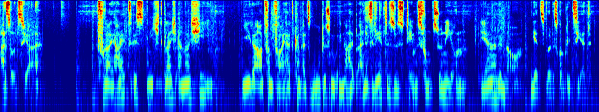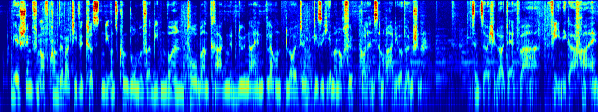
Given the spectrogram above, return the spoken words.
asozial? Freiheit ist nicht gleich Anarchie. Jede Art von Freiheit kann als Gutes nur innerhalb eines Wertesystems funktionieren. Ja, genau. Jetzt wird es kompliziert. Wir schimpfen auf konservative Christen, die uns Kondome verbieten wollen, Turban tragende Dönerhändler und Leute, die sich immer noch Phil Collins im Radio wünschen. Sind solche Leute etwa weniger frei?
